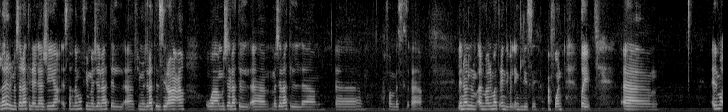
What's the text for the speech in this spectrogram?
غير المجالات العلاجية استخدموه في مجالات في مجالات الزراعة ومجالات مجالات عفوا بس لأنه المعلومات عندي بالإنجليزي. عفوا. طيب المو...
